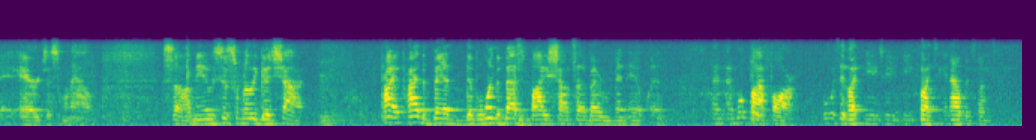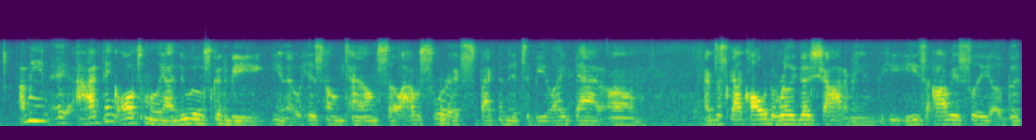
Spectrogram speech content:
the air just went out. So I mean, it was just a really good shot. Probably, probably the best, the one of the best body shots I've ever been hit with, And, and what, by what, far. what was it like for you to be fighting in Albertslund? I mean, I I think ultimately I knew it was going to be, you know, his hometown, so I was sort of expecting it to be like that. Um, I just got called with a really good shot. I mean, he he's obviously a good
